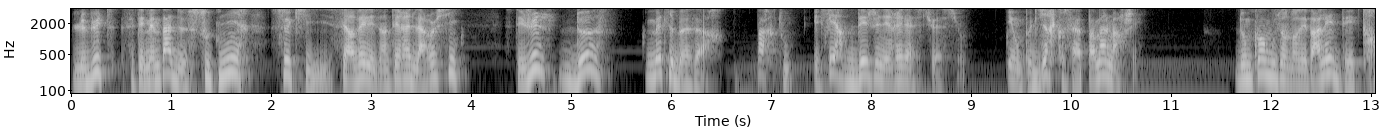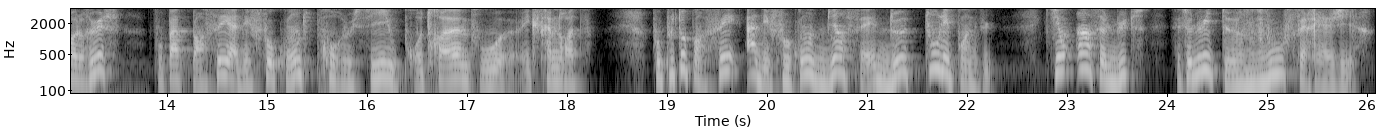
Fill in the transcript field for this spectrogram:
Le but, c'était même pas de soutenir ceux qui servaient les intérêts de la Russie, c'était juste de mettre le bazar partout et de faire dégénérer la situation. Et on peut dire que ça a pas mal marché. Donc quand vous entendez parler des trolls russes, faut pas penser à des faux comptes pro-Russie ou pro-Trump ou euh, extrême droite. Faut plutôt penser à des faux comptes bien faits de tous les points de vue, qui ont un seul but, c'est celui de vous faire réagir,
